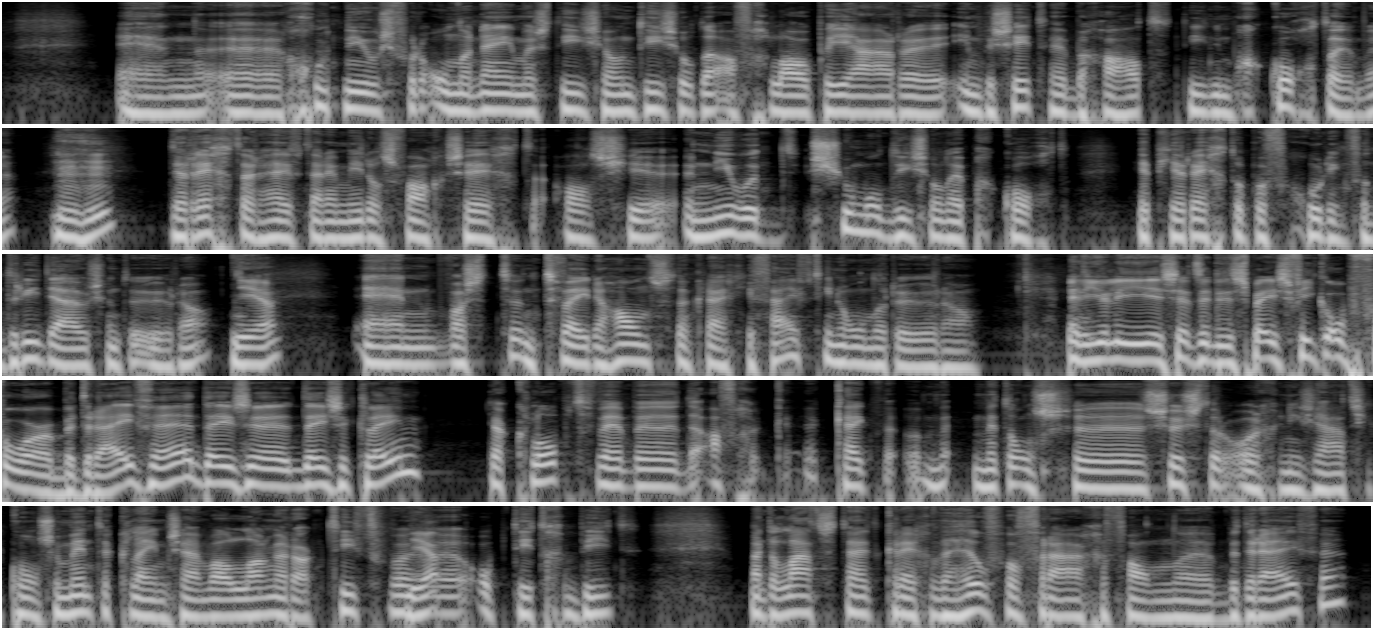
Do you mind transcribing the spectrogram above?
En uh, goed nieuws voor ondernemers die zo'n diesel de afgelopen jaren in bezit hebben gehad, die hem gekocht hebben. Mm -hmm. De rechter heeft daar inmiddels van gezegd, als je een nieuwe Schumel diesel hebt gekocht, heb je recht op een vergoeding van 3000 euro. Ja. En was het een tweedehands, dan krijg je 1500 euro. En jullie zetten dit specifiek op voor bedrijven, hè? Deze, deze claim? Ja, klopt. We hebben de afge... Kijk, met onze zusterorganisatie Consumentenclaim zijn we al langer actief uh, op dit gebied. Maar de laatste tijd kregen we heel veel vragen van uh, bedrijven.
